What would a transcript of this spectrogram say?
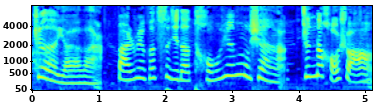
这摇摇乐啊！把瑞哥刺激的头晕目眩啊，真的好爽！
